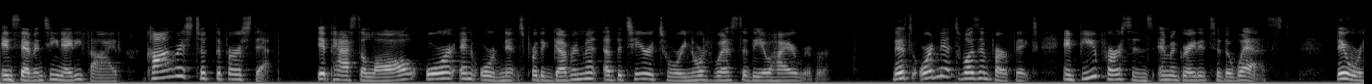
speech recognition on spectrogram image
In 1785 Congress took the first step. It passed a law or an ordinance for the government of the territory northwest of the Ohio River. This ordinance was imperfect, and few persons emigrated to the West. There were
